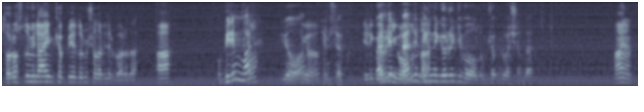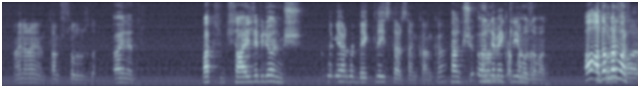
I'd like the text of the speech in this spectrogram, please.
Toroslu mülayim köprüye durmuş olabilir bu arada. Aa O biri mi var? O? Yo, Yo. kimse yok. birini Ben de, ben oldum de da. birini görür gibi oldum köprü başında. Aynen aynen aynen tam şu solumuzda. Aynen. Bak sahilde biri ölmüş. Burada bir yerde bekle istersen kanka. Kanka şu önde Alanın bekleyeyim o kapanma. zaman. Aa adamlar Motoru var.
